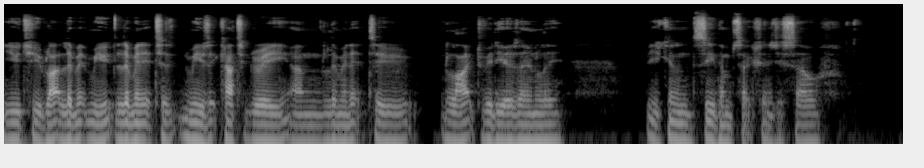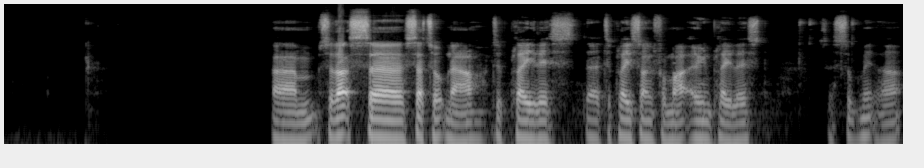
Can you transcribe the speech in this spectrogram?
YouTube like limit limit it to music category and limit it to liked videos only. You can see them sections yourself. Um, so that's uh, set up now to playlist uh, to play songs from my own playlist. So submit that.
